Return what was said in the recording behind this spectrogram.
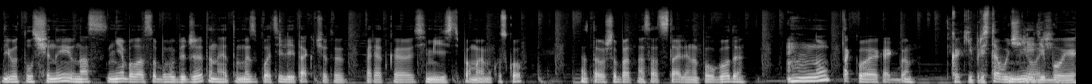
его толщины. У нас не было особого бюджета на это. Мы заплатили и так что-то порядка 70, по-моему, кусков для того, чтобы от нас отстали на полгода. Ну, такое как бы. Какие приставучие леди-бои.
